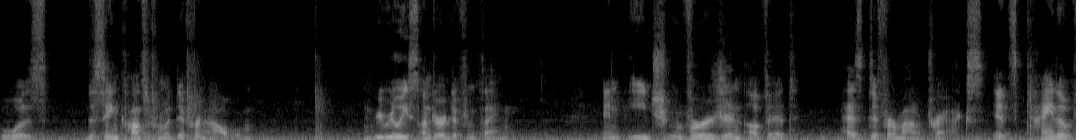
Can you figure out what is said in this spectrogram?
was the same concept from a different album re-released under a different thing. And each version of it has different amount of tracks. It's kind of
